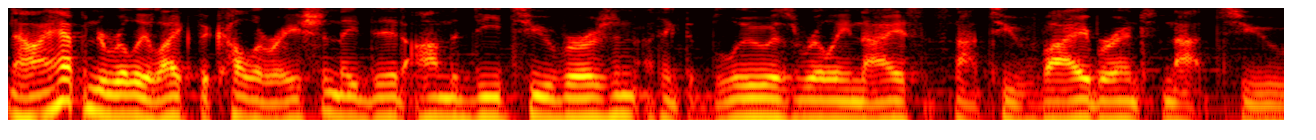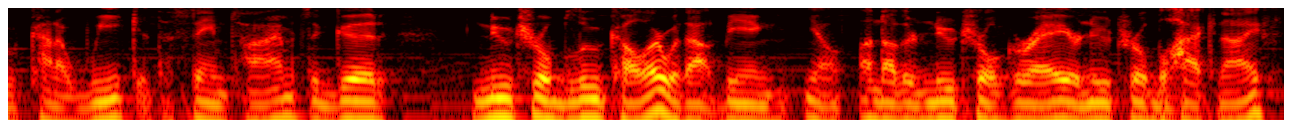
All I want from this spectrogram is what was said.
Now I happen to really like the coloration they did on the D2 version. I think the blue is really nice. It's not too vibrant, not too kind of weak at the same time. It's a good neutral blue color without being, you know, another neutral gray or neutral black knife.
